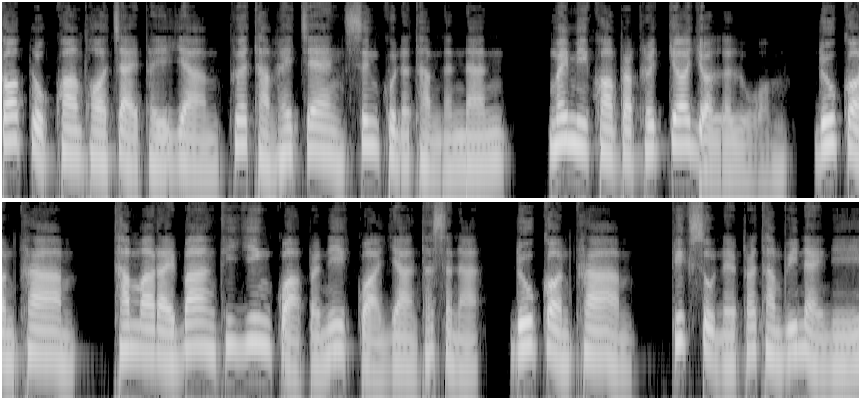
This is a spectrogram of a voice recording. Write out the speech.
ก็ปลุกความพอใจพยายามเพื่อทำให้แจ้งซึ่งคุณธรรมนั้นๆ ไม่มีความประพฤติย่อหย่อนละหลวม ดูก่อนพราหมณ์ทำอะไรบ้างที่ยิ่งกว่าประณีตกว่าญาณทัศนะ ดูก่อนพราหมณ์ ภิกษุในพระธรรมวินัยนี้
